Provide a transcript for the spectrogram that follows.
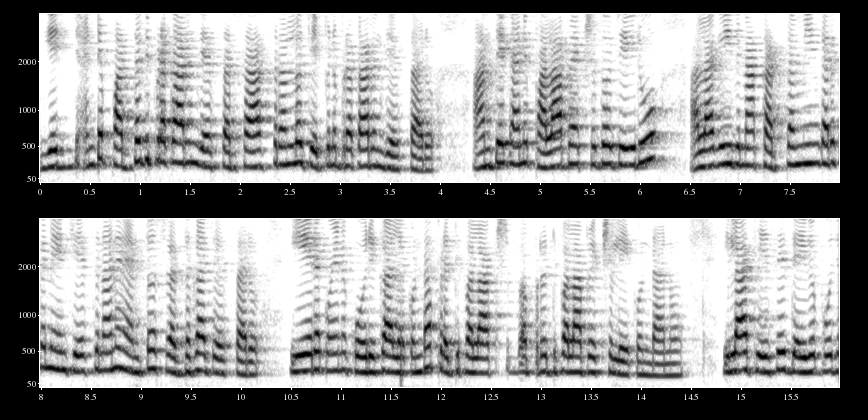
యజ్ఞ అంటే పద్ధతి ప్రకారం చేస్తారు. శాస్త్రంలో చెప్పిన ప్రకారం చేస్తారు. అంతేకాని ఫలాపేక్షతో చేయరు. అలాగే ఇది నా కర్తవ్యం కనుక నేను చేస్తున్నాను. నేను ఎంతో శ్రద్ధగా చేస్తారు. ఏ రకమైన కోరిక లేకుండా ప్రతిఫలాక్ష ప్రతిఫలాపేక్ష లేకుండాను. ఇలా చేసే దైవ పూజ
